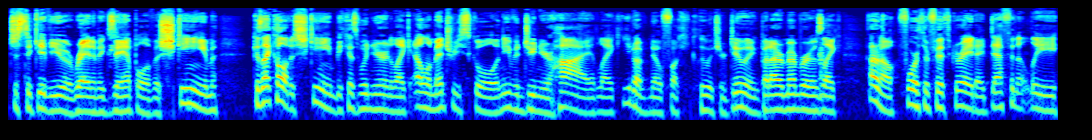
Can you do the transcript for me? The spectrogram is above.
just to give you a random example of a scheme. Because I call it a scheme because when you're in like elementary school and even junior high, like you don't have no fucking clue what you're doing. But I remember it was like I don't know fourth or fifth grade. I definitely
